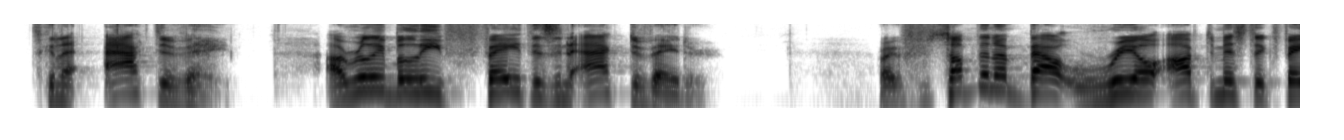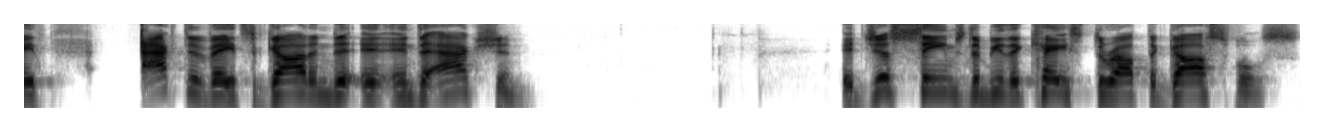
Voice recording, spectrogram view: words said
It's going to activate. I really believe faith is an activator. Right? Something about real optimistic faith activates God into, into action. It just seems to be the case throughout the Gospels.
